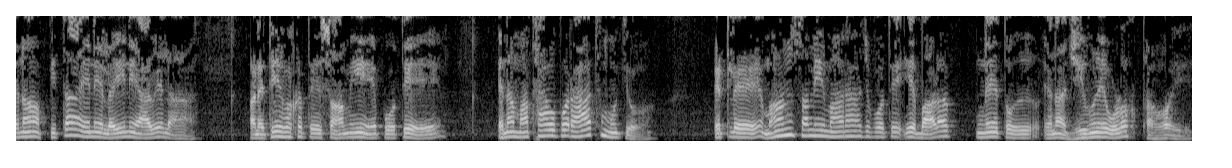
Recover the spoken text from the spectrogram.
એના પિતા એને લઈને આવેલા અને તે વખતે સ્વામીએ પોતે એના માથા ઉપર હાથ મૂક્યો. એટલે મહાન સ્વામી મહારાજ પોતે એ બાળકને તો એના જીવને ઓળખતા હોય.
